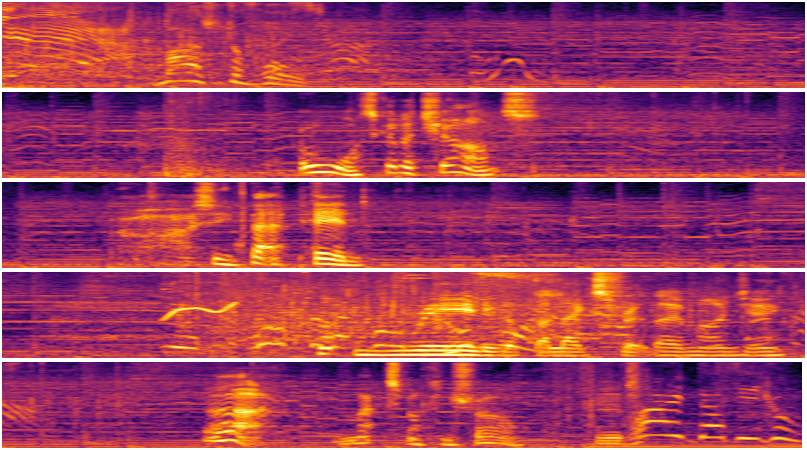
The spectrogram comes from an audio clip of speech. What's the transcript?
Yeah! Masterful. Oh, it's got a chance. Oh, I see, better pin. Not really got the legs for it though, mind you. Ah, maximum control. Good. Ride that eagle.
